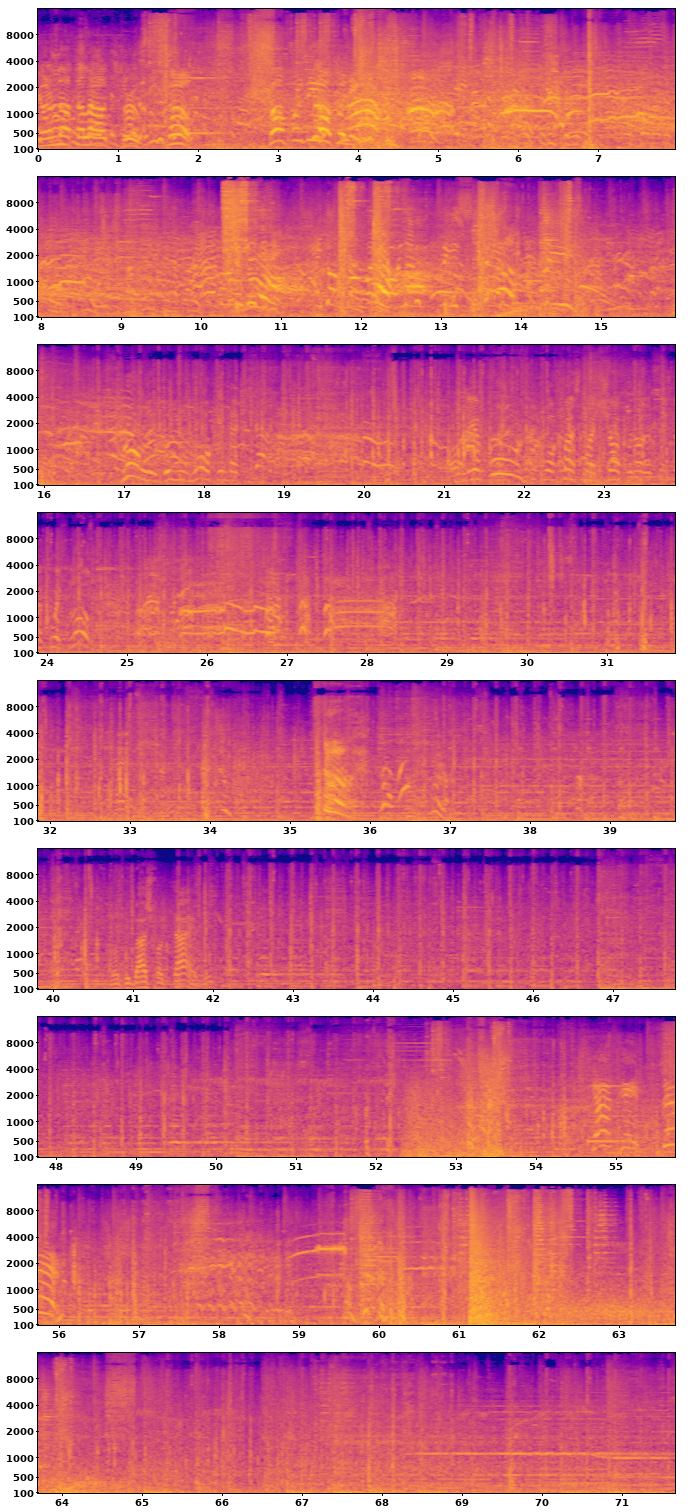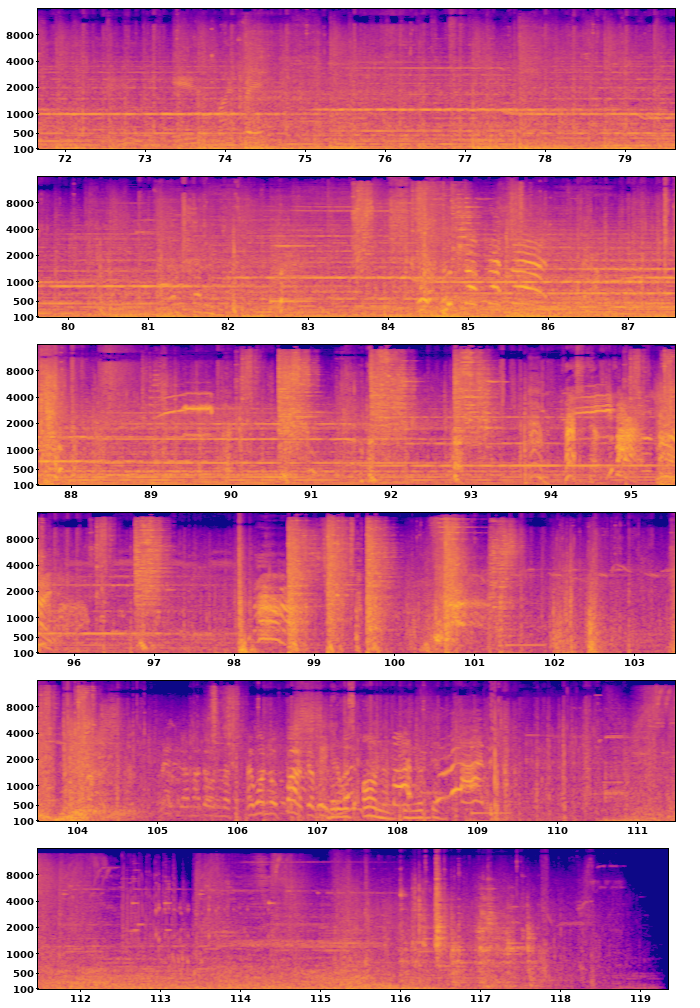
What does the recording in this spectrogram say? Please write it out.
You're not allowed through. Go! Go for the opening! I don't know I'm going now. Please me. Please. Truly do you walk in the shadow. Only a fool could walk past my shop without at least a quick look. Bashful time. Get him! There! I want no part of it. There was honor in your death.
